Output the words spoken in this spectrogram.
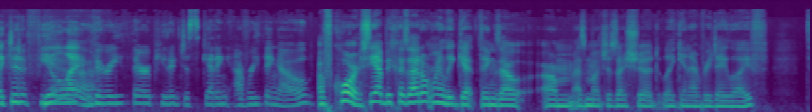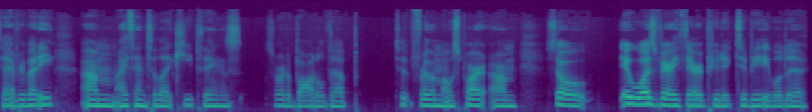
Like, did it feel Yeah. like very therapeutic just getting everything out? Of course, yeah, because I don't really get things out um, as much as I should, like in everyday life, to everybody. Um, I tend to like keep things sort of bottled up to, for the most part. Um, so it was very therapeutic to be able to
